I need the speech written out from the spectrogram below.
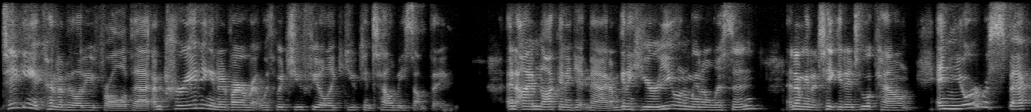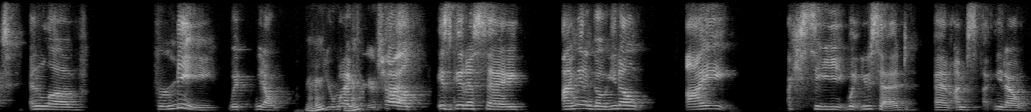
taking accountability for all of that, I'm creating an environment with which you feel like you can tell me something. And I'm not going to get mad. I'm going to hear you and I'm going to listen and I'm going to take it into account. And your respect and love for me with, you know, mm-hmm. your wife mm-hmm. or your child is going to say, I'm going to go, you know, I, I see what you said and I'm, you know,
